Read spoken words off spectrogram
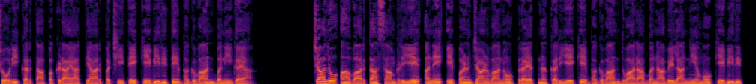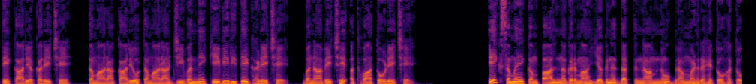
ચોરી કરતા પકડાયા ત્યાર પછી તે કેવી રીતે ભગવાન બની ગયા. ચાલો આ વાર્તા સાંભળીએ અને એ પણ જાણવાનો પ્રયત્ન કરીએ કે ભગવાન દ્વારા બનાવેલા નિયમો કેવી રીતે કાર્ય કરે છે, તમારા કાર્યો તમારા જીવનને કેવી રીતે ઘડે છે, બનાવે છે અથવા તોડે છે. એક સમયે કંપાલ નગરમાં યજ્ઞદત્ત નામનો બ્રાહ્મણ રહેતો હતો.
